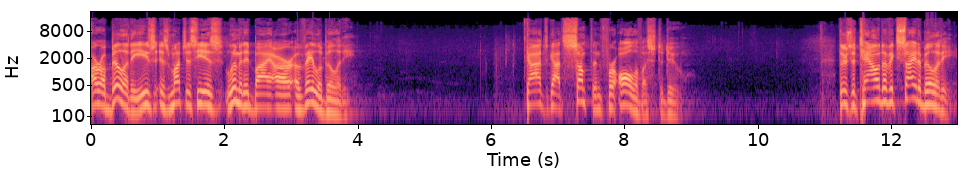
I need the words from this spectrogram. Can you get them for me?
our abilities as much as He is limited by our availability. God's got something for all of us to do. There's a talent of excitability.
